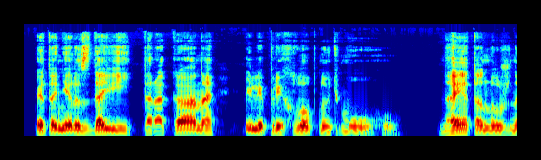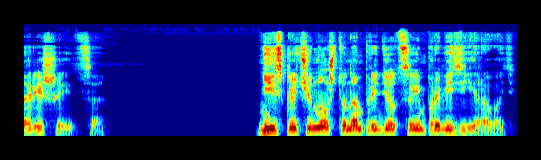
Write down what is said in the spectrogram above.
— это не раздавить таракана или прихлопнуть муху. На это нужно решиться. Не исключено, что нам придется импровизировать.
